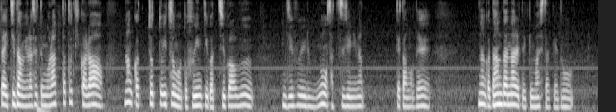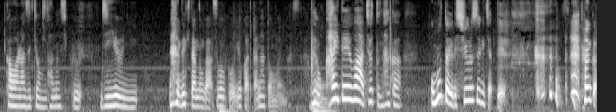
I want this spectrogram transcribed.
第1弾をやらせてもらった時からなんかちょっといつもと雰囲気が違う富士フイルムの撮影になってたのでなんかだんだん慣れてきましたけど変わらず今日も楽しく自由に できたのがすごく良かったなと思います。でも海底はちょっとなんか思ったよりシュールすぎちゃって なんか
